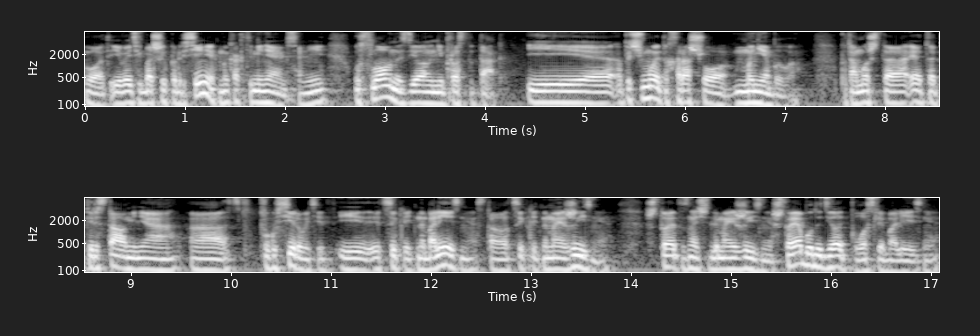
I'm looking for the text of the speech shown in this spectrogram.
Вот. И в этих больших потрясениях мы как-то меняемся. Они условно сделаны не просто так. И почему это хорошо мне было? Потому что это перестало меня э, фокусировать и, и, и циклить на болезни, стало циклить на моей жизни. Что это значит для моей жизни? Что я буду делать после болезни?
